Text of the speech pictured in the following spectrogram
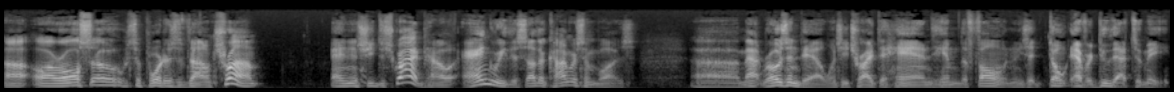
uh, are also supporters of Donald Trump. And she described how angry this other congressman was, uh, Matt Rosendale, when she tried to hand him the phone. And he said, Don't ever do that to me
